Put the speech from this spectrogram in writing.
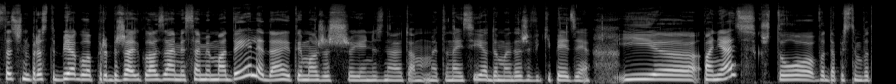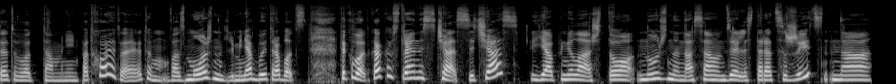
достаточно просто бегло пробежать глазами сами модели, да, и ты можешь, я не знаю, там это найти, я думаю, даже в Википедии, и э, понять, что вот, допустим, вот это вот там мне не подходит, а это, возможно, для меня будет работать. Так вот, как устроено сейчас? Сейчас я поняла, что что нужно на самом деле стараться жить на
